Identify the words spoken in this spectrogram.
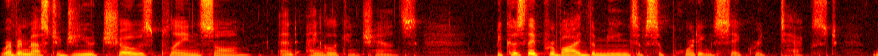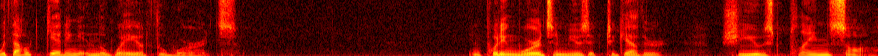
Reverend Master Jiyu chose plain song and Anglican chants because they provide the means of supporting sacred text without getting in the way of the words. In putting words and music together, she used plain song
